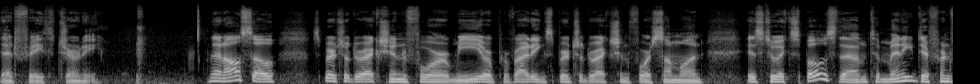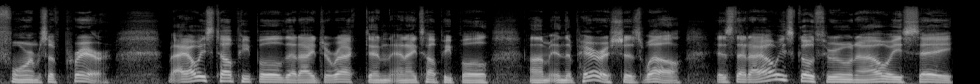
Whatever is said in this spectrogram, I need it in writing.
that faith journey? Then also, spiritual direction for me or providing spiritual direction for someone is to expose them to many different forms of prayer. I always tell people that I direct, and, and I tell people um, in the parish as well, is that I always go through and I always say,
